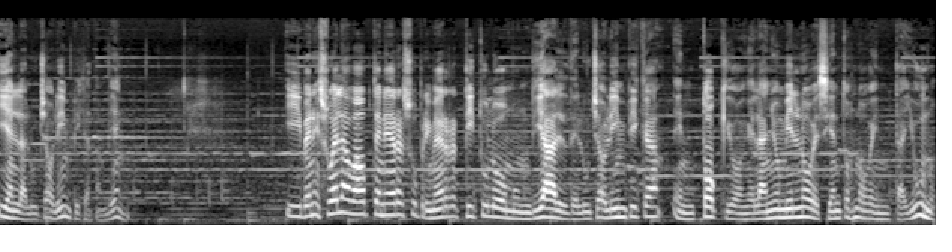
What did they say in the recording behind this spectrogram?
y en la lucha olímpica también. Y Venezuela va a obtener su primer título mundial de lucha olímpica en Tokio en el año 1991,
